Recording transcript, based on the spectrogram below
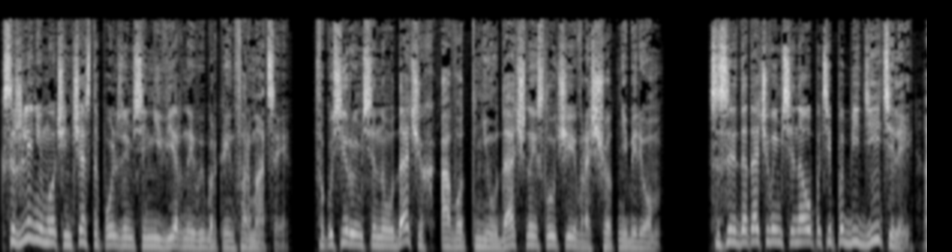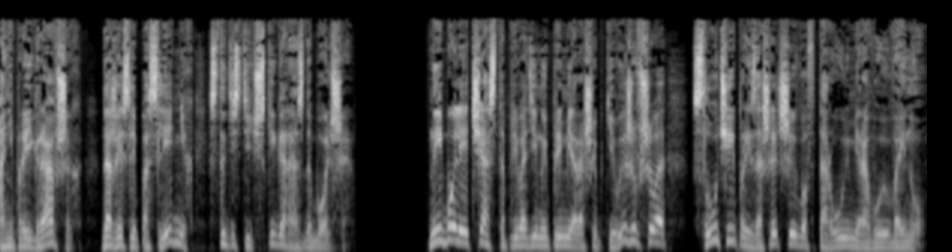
К сожалению, мы очень часто пользуемся неверной выборкой информации. Фокусируемся на удачах, а вот неудачные случаи в расчет не берем. Сосредотачиваемся на опыте победителей, а не проигравших, даже если последних статистически гораздо больше. Наиболее часто приводимый пример ошибки выжившего – случай, произошедший во Вторую мировую войну.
